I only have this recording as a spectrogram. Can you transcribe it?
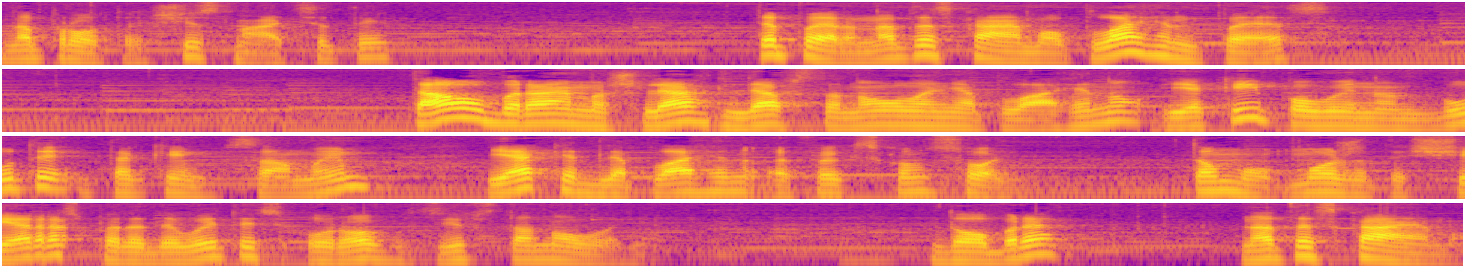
напроти 16. Тепер натискаємо плагін PES та обираємо шлях для встановлення плагіну, який повинен бути таким самим, як і для плагіну FX Console. Тому можете ще раз передивитись урок зі встановлення. Добре. Натискаємо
